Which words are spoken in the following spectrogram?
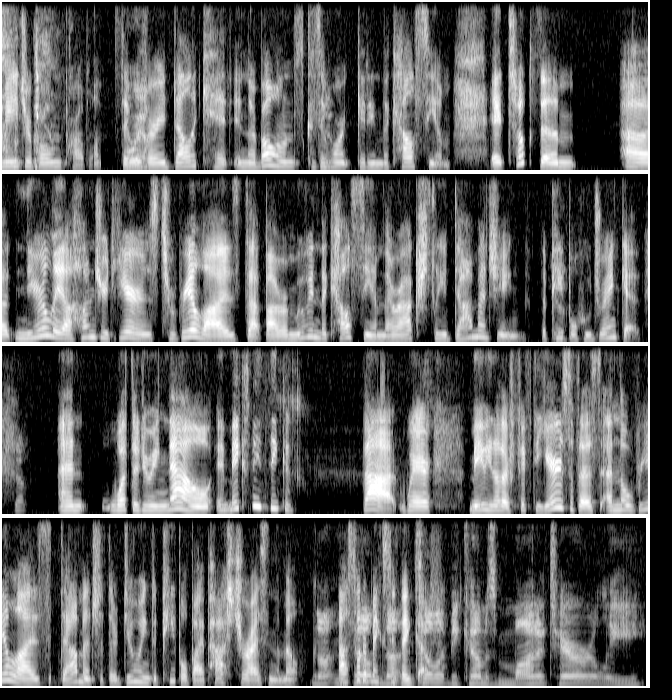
major bone problems. They Oh, were yeah. very delicate in their bones because they weren't getting the calcium. It took them uh, nearly a hundred years to realize that by removing the calcium, they're actually damaging the people who drank it. Yeah. And what they're doing now, it makes me think of that, where maybe another 50 years of this, and they'll realize the damage that they're doing to people by pasteurizing the milk. Not That's what until- it makes me think until of. it becomes monetarily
